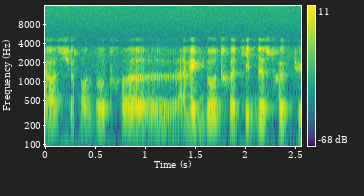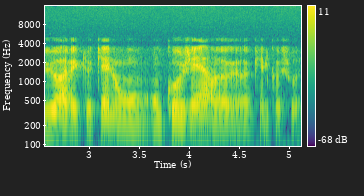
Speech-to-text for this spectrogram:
euh, avec d'autres types de structures avec lesquelles on, co-gère euh, quelque chose.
